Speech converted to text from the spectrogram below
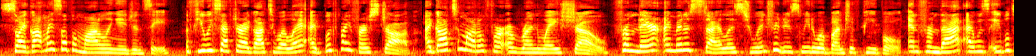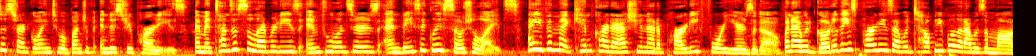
so I got myself a modeling agency. A few weeks after I got to LA, I booked my first job. I got to model for a runway show. From there, I met a stylist who introduced me to a bunch of people. And from that, I was able to start going to a bunch of industry parties. I met tons of celebrities, influencers, and basically socialites. I even met Kim Kardashian at a party four years ago. When I would go to these parties, I would tell people that I was a model.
